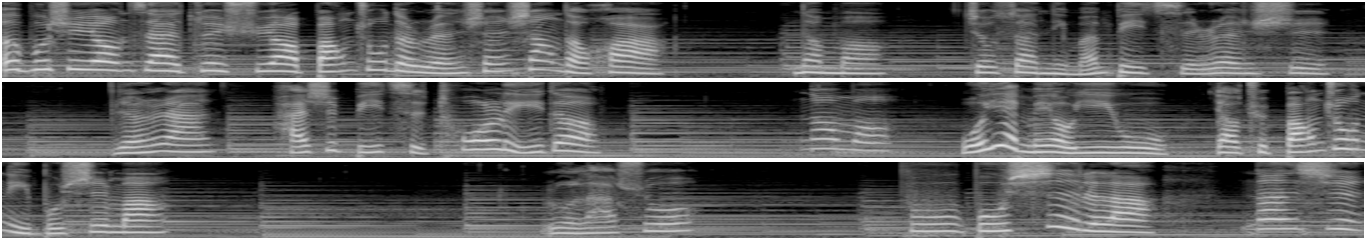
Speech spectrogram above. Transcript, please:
而不是用在最需要帮助的人身上的话，那么……”就算你们彼此认识，仍然还是彼此脱离的。那么，我也没有义务要去帮助你，不是吗？罗拉说：“不，不是啦。但是，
